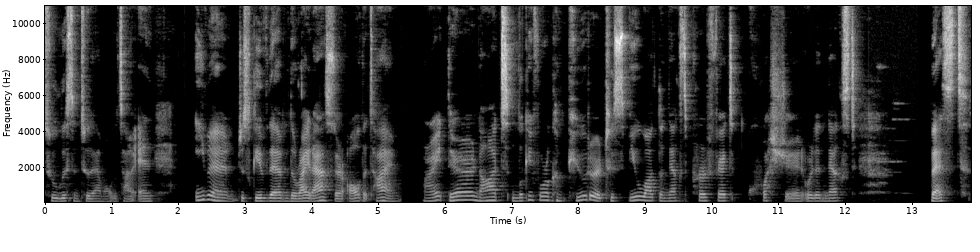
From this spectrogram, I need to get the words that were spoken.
to listen to them all the time and even just give them the right answer all the time right? They're not looking for a computer to spew out the next perfect question or the next best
